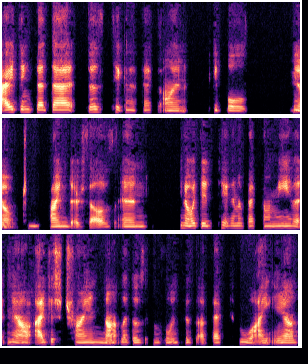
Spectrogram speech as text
i think that that does take an effect on people you know trying to find themselves. And you know it did take an effect on me that now i just try and not let those influences affect who i am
